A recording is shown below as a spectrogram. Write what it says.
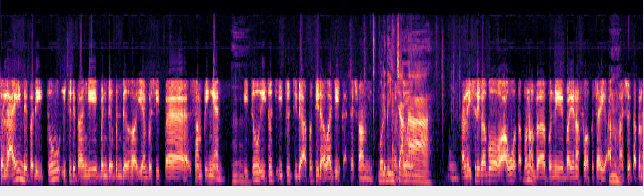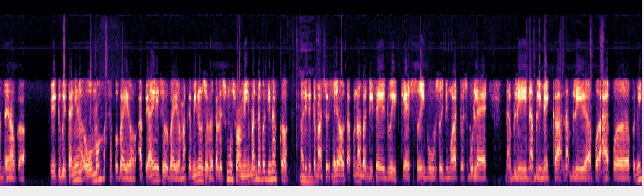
selain daripada itu itu dipanggil benda-benda yang bersifat sampingan. Mm-mm. itu itu itu tidak apa tidak wajib kat atas suami. Boleh bincang Contoh, lah. Hmm, kalau isteri kata awak tak pernah apa ni, bayar nafkah ke saya? Apa Hmm. maksud tak pernah bayar nafkah? Dia dia tanya rumah siapa bayar? Api air siapa bayar? Makan minum siapa bayar? Kalau semua suami mana bagi nafkah? Hmm. dia kata maksud saya awak tak pernah bagi saya duit cash seribu seribu lima ratus sebulan. Nak beli nak beli make up nak beli apa apa apa ni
